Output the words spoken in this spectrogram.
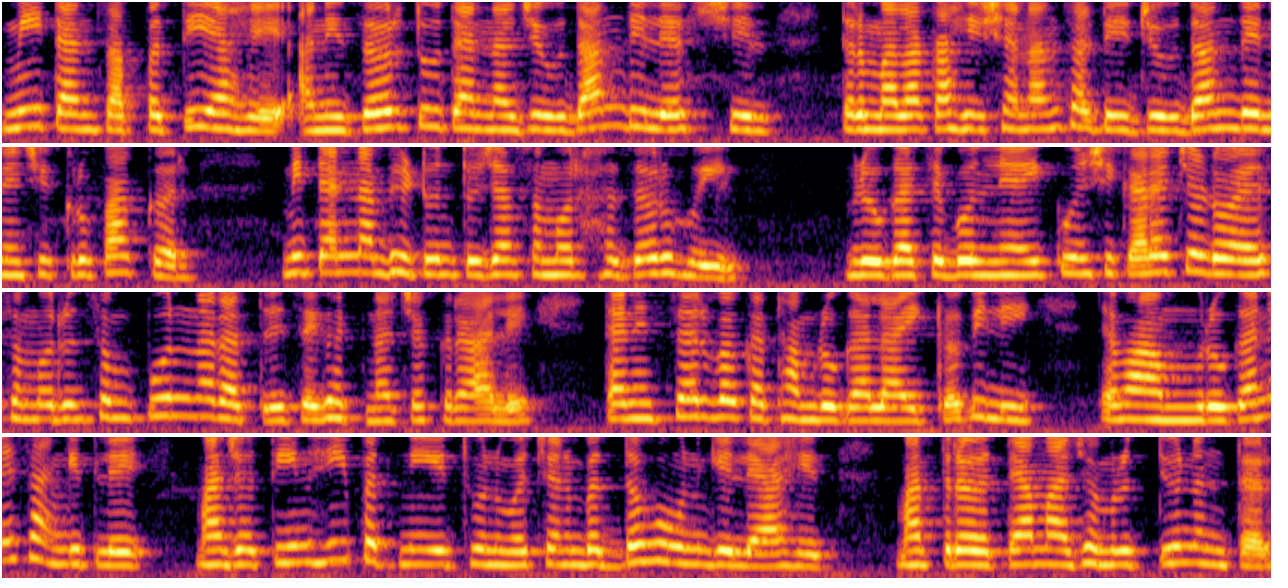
मी त्यांचा पती आहे आणि जर तू त्यांना जीवदान दिले असशील तर मला काही क्षणांसाठी जीवदान देण्याची कृपा कर. मी त्यांना भेटून तुझ्यासमोर हजर होईल. मृगाचे बोलणे ऐकून शिकाऱ्याच्या डोळ्यासमोरून संपूर्ण रात्रीचे घटनाचक्र आले. त्याने सर्व कथा मृगाला ऐकविली. तेव्हा मृगाने सांगितले माझ्या तीनही पत्नी येथून वचनबद्ध होऊन गेल्या आहेत. मात्र त्या माझ्या मृत्यूनंतर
